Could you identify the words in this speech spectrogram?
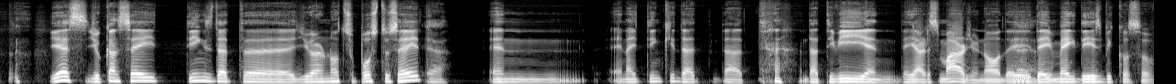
yes you can say things that uh, you are not supposed to say it Yeah. and and I think that that that TV and they are smart, you know. They Yeah. they make this because of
